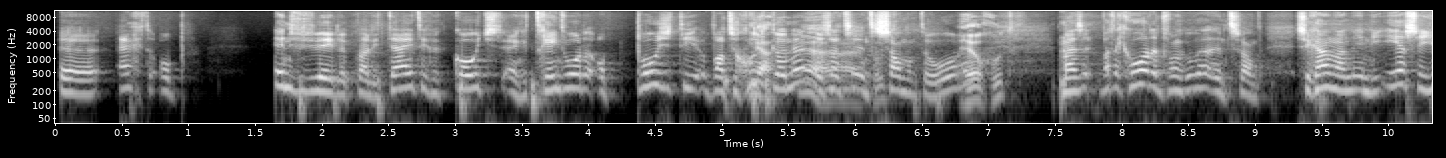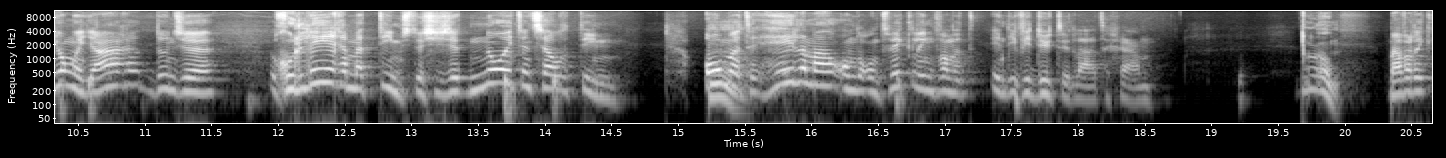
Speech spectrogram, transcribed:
eh, echt op individuele kwaliteiten gecoacht en getraind worden op positief, wat ze goed Ja, kunnen. ja, dus dat is goed. interessant om te horen. Heel goed. Maar ze- wat ik hoorde, vond ik wel interessant. Ze gaan dan in die eerste jonge jaren, doen ze roleren met teams. Dus je zit nooit in hetzelfde team. Om Hmm. het helemaal om de ontwikkeling van het individu te laten gaan. Oh, Maar wat ik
